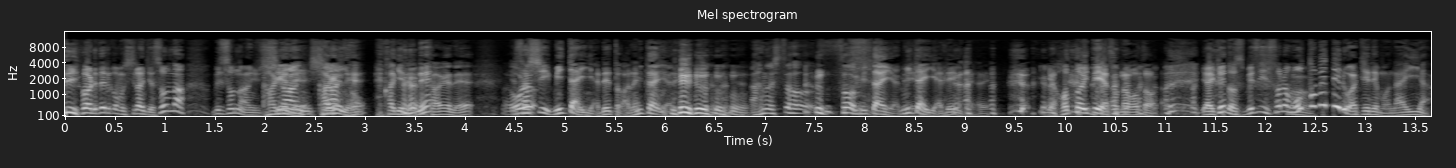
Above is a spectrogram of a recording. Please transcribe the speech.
で言われてるかもしらんけど、そんな、別にそんなん知らん、知らんよ。影で？ね。影で？優しいみたいやでとかね。みたいやね。あの人、そうみたいやね。みたいやで、みたいなね。いや、ほっといてや、そんなこと。いや、けど別にそれは求めてるわけでもないやん。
